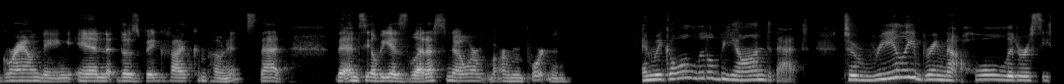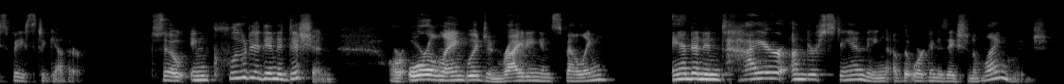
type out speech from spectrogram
grounding in those big five components that the NCLB has let us know are, are important. And we go a little beyond that to really bring that whole literacy space together. So included in addition are oral language and writing and spelling, and an entire understanding of the organization of language.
